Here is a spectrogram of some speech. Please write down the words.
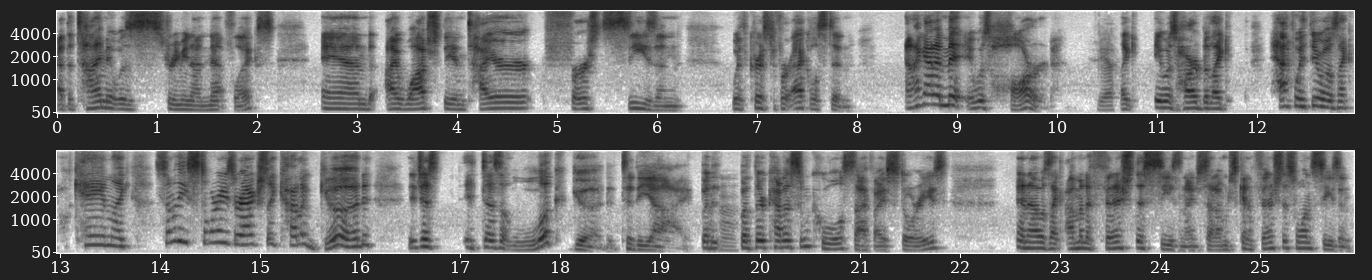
at the time, it was streaming on Netflix. And I watched the entire first season with Christopher Eccleston. And I got to admit, it was hard. Yeah. Like, it was hard, but like, halfway through, I was like, okay, I'm like, some of these stories are actually kind of good. It just it doesn't look good to the eye, but it, Mhm. but they're kind of some cool sci-fi stories. And I was like, I'm gonna finish this season. I just said I'm just gonna finish this one season,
